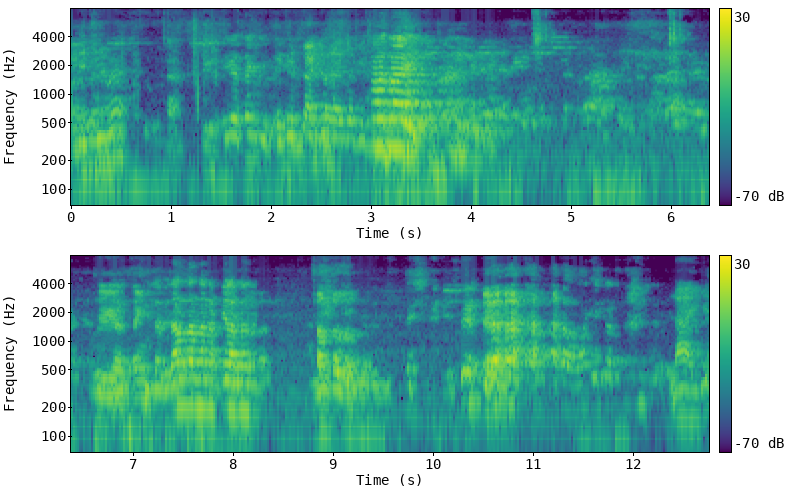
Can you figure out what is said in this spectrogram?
এই যে না, ঠিক আছে থ্যাংক ইউ ঠিক আছে থ্যাংক ইউ দান দান দান পেলাম না না এই যে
